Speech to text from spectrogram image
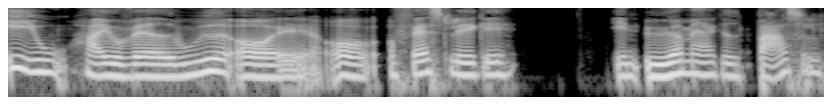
EU har jo været ude og, øh, og, og fastlægge en øremærket barsel.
